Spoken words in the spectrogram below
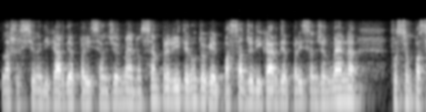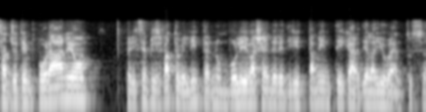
la cessione di Cardi al Paris Saint-Germain. Ho sempre ritenuto che il passaggio di Cardi al Paris Saint-Germain fosse un passaggio temporaneo per il semplice fatto che l'Inter non voleva cedere direttamente i Cardi alla Juventus.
